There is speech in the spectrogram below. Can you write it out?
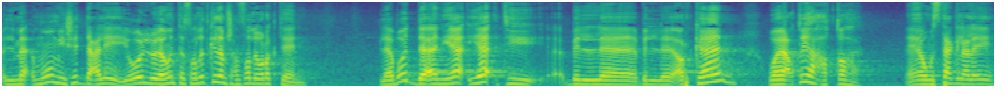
المأموم يشد عليه يقول له لو أنت صليت كده مش هنصلي وراك تاني. لابد أن يأتي بالأركان ويعطيها حقها. يعني هو مستعجل على إيه؟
